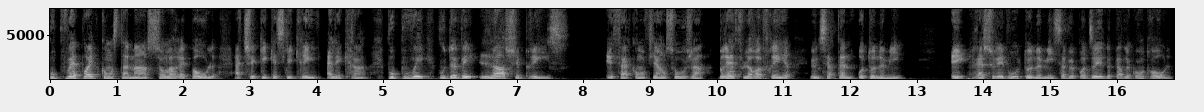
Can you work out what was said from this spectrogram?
Vous ne pouvez pas être constamment sur leur épaule à checker qu'est-ce qu'ils écrivent à l'écran. Vous pouvez, vous devez lâcher prise et faire confiance aux gens. Bref, leur offrir une certaine autonomie. Et rassurez-vous, autonomie, ça ne veut pas dire de perdre le contrôle.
